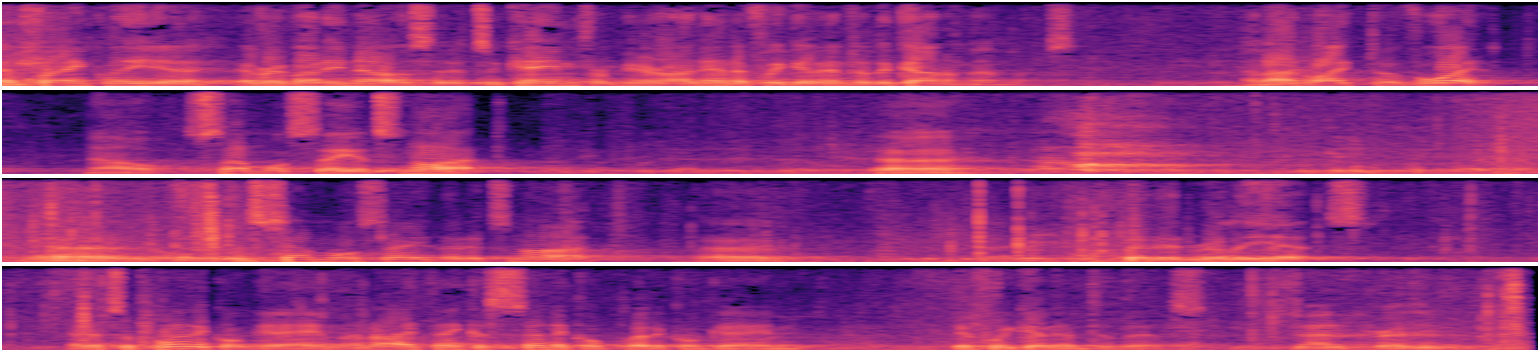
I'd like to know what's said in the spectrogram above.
And frankly, uh, everybody knows that it's a game from here on in if we get into the gun amendments. And I'd like to avoid it. Now, some will say it's not. Uh, uh, some will say that it's not, uh, but it really is. And it's a political game, and I think a cynical political game if we get into this. Madam President.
